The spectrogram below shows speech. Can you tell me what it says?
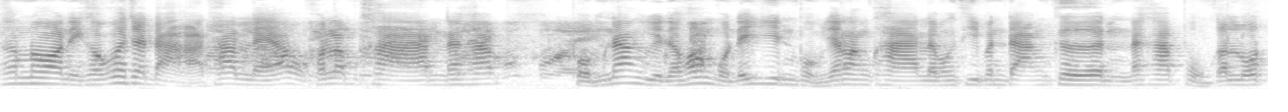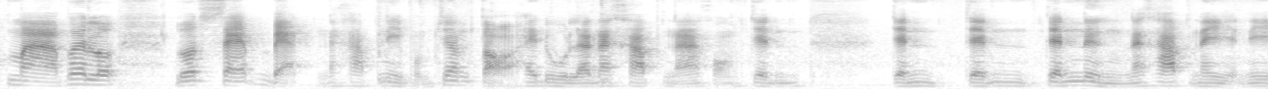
ข้างนอกนี่เขาก็จะด่าท่านแล้วเขาลำคาญนะครับ ผมนั่งอยู่ในห้องผมได้ยิน ผมยังรำคาญเลยบางทีมันดังเกินนะครับ ผมก็ลดมาเพื่อลดลดแซฟแบตนะครับนี่ผมเชื่อมต่อให้ดูแล้วนะครับนะของเจนเจนเจนเจนหนึ่งนะครับในอย่างนี่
